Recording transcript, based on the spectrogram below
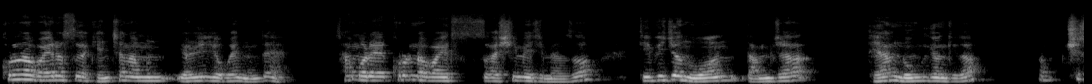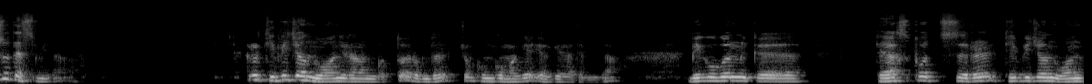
코로나 바이러스가 괜찮으면 열리려고 했는데 3월에 코로나 바이러스가 심해지면서 디비전 1 남자 대학 농구 경기가 취소됐습니다. 그리고 디비전 1이라는 것도 여러분들 좀 궁금하게 여겨야 됩니다. 미국은 그 대학 스포츠를 디비전 1, 2,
